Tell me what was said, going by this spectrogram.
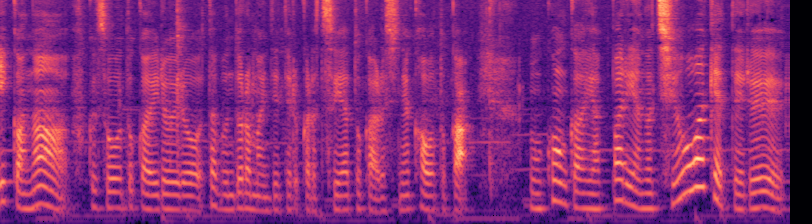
いかな。服装とかいろいろ多分ドラマに出てるから艶とかあるしね顔とか。もう今回やっぱりあの血を分けてる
